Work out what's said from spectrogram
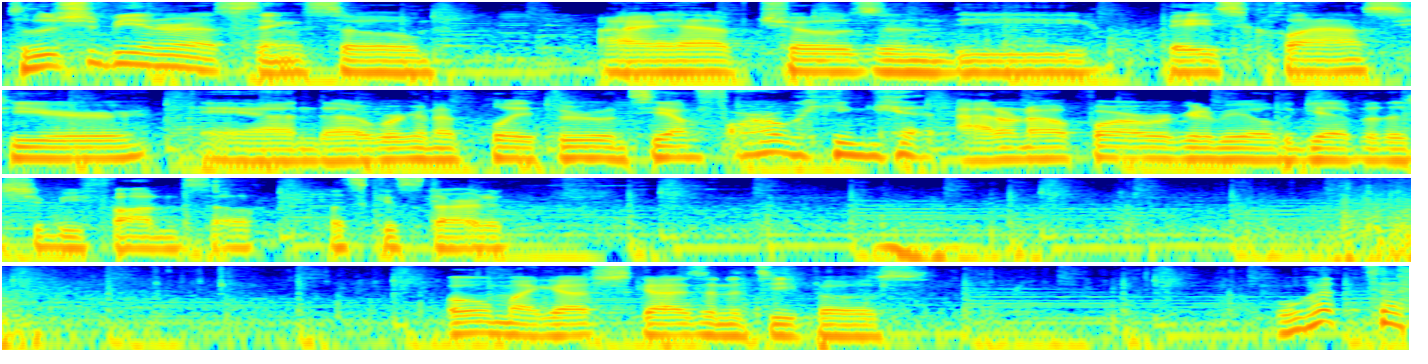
so this should be interesting. So I have chosen the base class here and uh, we're going to play through and see how far we can get. I don't know how far we're going to be able to get, but this should be fun. So let's get started. Oh my gosh, this guy's in a T-pose. What the?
